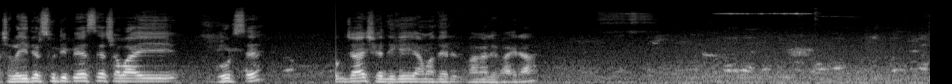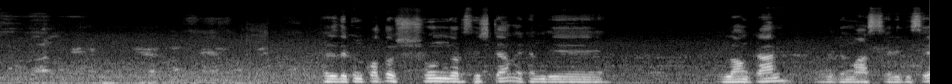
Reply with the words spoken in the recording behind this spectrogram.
আসলে ঈদের ছুটি পেয়েছে, সবাই ঘুরছে। যায়, সেদিকেই আমাদের বাঙালি ভাইরা। দেখুন কত সুন্দর সিস্টেম এখান দিয়ে লঙ্কান মাছ ছেড়ে দিছে।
